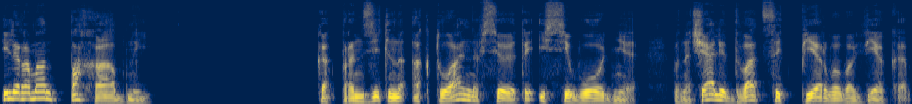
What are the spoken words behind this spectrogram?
или роман похабный. Как пронзительно актуально все это и сегодня, в начале 21 века.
